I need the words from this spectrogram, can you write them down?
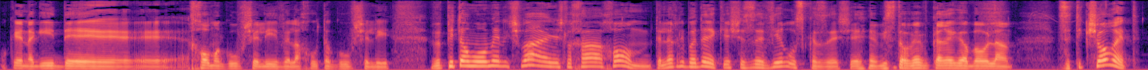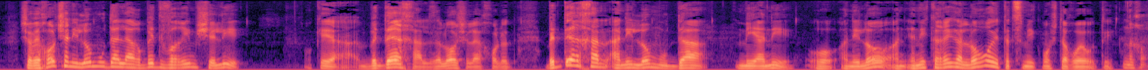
אוקיי, נגיד אה, חום הגוף שלי ולחות הגוף שלי, ופתאום הוא אומר לי, תשמע, יש לך חום, תלך להיבדק, יש איזה וירוס כזה שמסתובב כרגע בעולם. זה תקשורת. עכשיו, יכול להיות שאני לא מודע להרבה דברים שלי. אוקיי, בדרך כלל, זה לא שלא יכול להיות, בדרך כלל אני לא מודע מי אני, או אני לא, אני, אני כרגע לא רואה את עצמי כמו שאתה רואה אותי. נכון.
